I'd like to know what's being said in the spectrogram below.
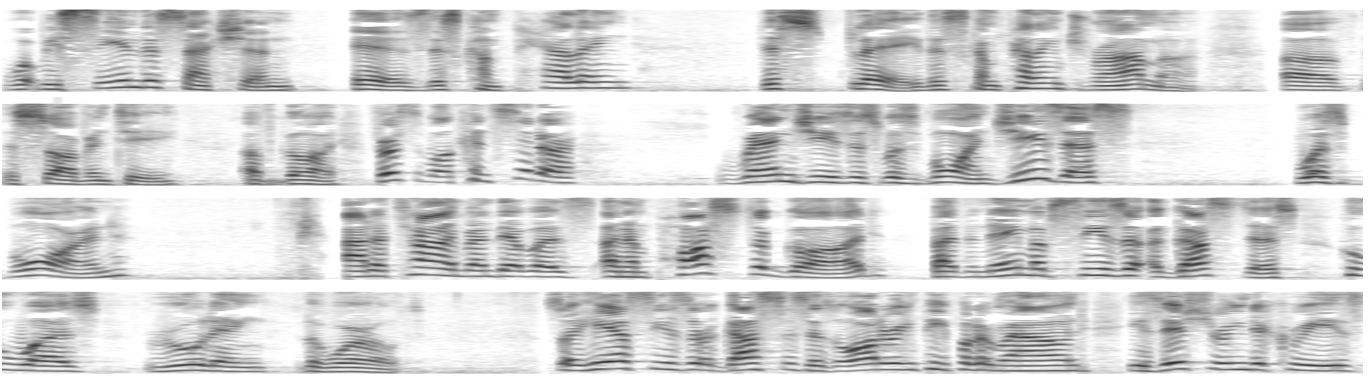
what we see in this section is this compelling display, this compelling drama of the sovereignty of God. First of all, consider when Jesus was born. Jesus was born at a time when there was an impostor God by the name of Caesar Augustus who was ruling the world. So here Caesar Augustus is ordering people around, he's issuing decrees,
